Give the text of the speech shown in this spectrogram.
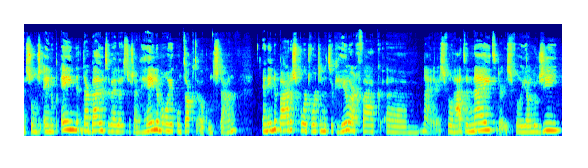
soms één op één daarbuiten wel eens. Er zijn hele mooie contacten ook ontstaan. En in de paardensport wordt er natuurlijk heel erg vaak, um, nou ja, er is veel haat en nijd, er is veel jaloezie,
